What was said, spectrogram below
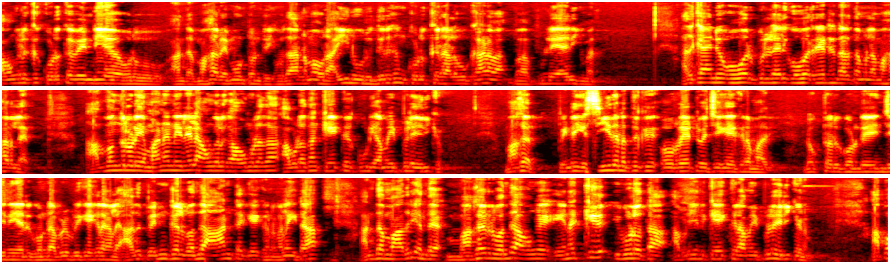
அவங்களுக்கு கொடுக்க வேண்டிய ஒரு அந்த மகர் அமௌண்ட் ஒன்று உதாரணமாக உதாரணமா ஒரு ஐநூறு திருகம் கொடுக்கிற அளவுக்கான பிள்ளையா இருக்கும் அது. அதுக்காண்டி ஒவ்வொரு பிள்ளைகளுக்கு ஒவ்வொரு ரேட்டு நடத்தமில்ல மகரில். அவங்களுடைய மனநிலையில் அவங்களுக்கு அவங்களதான் அவ்வளோதான் கேட்கக்கூடிய அமைப்பில் இருக்கும். மகர். பின்னைக்கு சீதனத்துக்கு ஒரு ரேட் வச்சு கேட்குற மாதிரி. டாக்டருக்கு கொண்டு இன்ஜினியருக்கு கொண்டு அப்படி இப்படி கேட்குறாங்களே அது பெண்கள் வந்து ஆண்கிட்ட கேட்கணும் விளங்கிட்டா அந்த மாதிரி அந்த மகர் வந்து அவங்க எனக்கு இவ்வளோ தா அப்படின்னு கேட்குற அமைப்பில் இருக்கணும். அப்போ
